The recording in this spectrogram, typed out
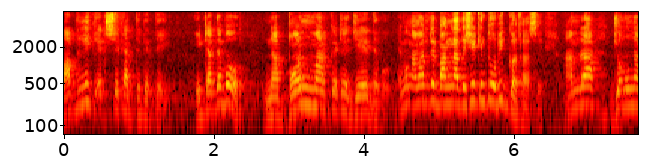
পাবলিক এক্সচেকার থেকে দেই, এটা দেব না বন্ড মার্কেটে যেয়ে দেব? এবং আমাদের বাংলাদেশে কিন্তু অভিজ্ঞতা আছে। আমরা যমুনা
